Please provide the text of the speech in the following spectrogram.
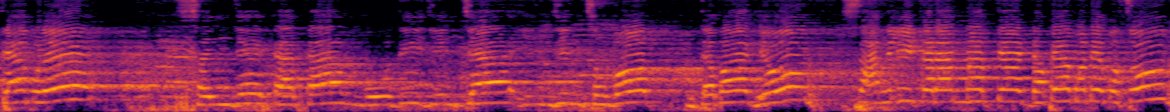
त्यामुळे संजय काका मोदीजींच्या इंजिन सोबत डबा घेऊन सांगलीकरांना त्या डब्यामध्ये बसून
